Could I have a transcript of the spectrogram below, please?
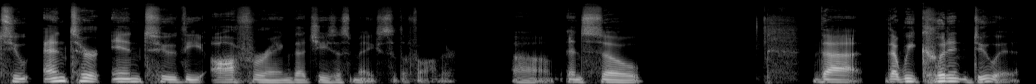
to enter into the offering that Jesus makes to the Father. Um, and so that that we couldn't do it.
